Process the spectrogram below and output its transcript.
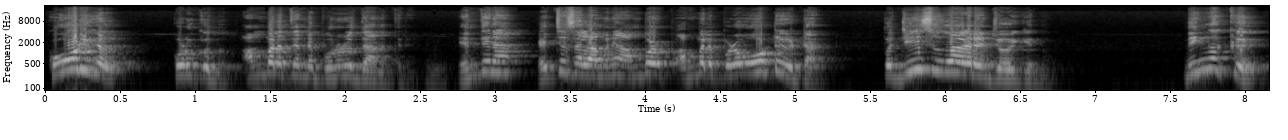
കോടികൾ കൊടുക്കുന്നു. അമ്പലത്തിന്റെ പുനരുദ്ധാനത്തിന്. എന്തിനാ? എച്ച് എസ് സലാമിന് അമ്പ അമ്പലപ്പുഴ വോട്ട് കിട്ടാൻ. ഇപ്പൊ ജി സുധാകരൻ ചോദിക്കുന്നു നിങ്ങൾക്ക്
